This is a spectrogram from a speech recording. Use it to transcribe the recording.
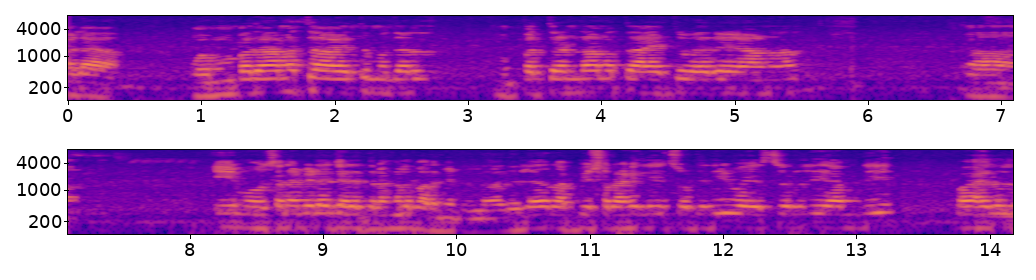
അല്ല ഒമ്പതാമത്തെ ആയത്ത് മുതൽ മുപ്പത്തിരണ്ടാമത്തെ ആയത്ത് വരെയാണ് ഈ മൂസനബിയുടെ ചരിത്രങ്ങൾ പറഞ്ഞിട്ടുള്ളത്. അതിൽ റബ്ബി ഷറഹലി സുദരി വയസ്സുലി അംദി വാഹലുൽ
